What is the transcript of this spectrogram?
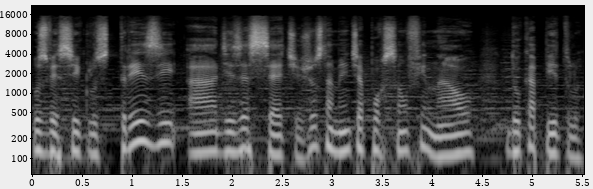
os versículos 13 a 17, justamente a porção final do capítulo.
